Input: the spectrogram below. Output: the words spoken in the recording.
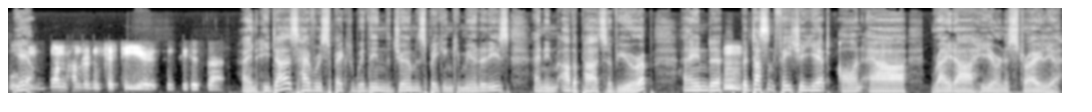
will Yeah. be 150 years since he did that. And he does have respect within the German speaking communities and in other parts of Europe, and uh, but doesn't feature yet on our radar here in Australia.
